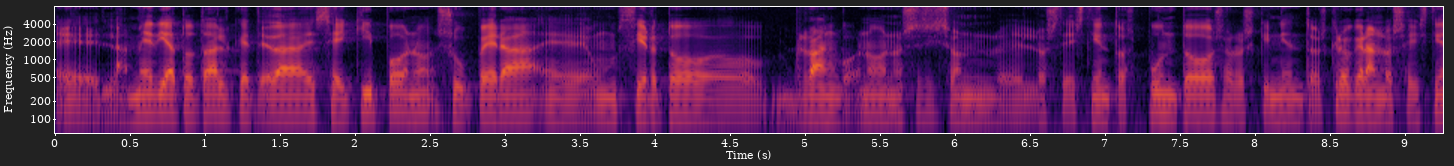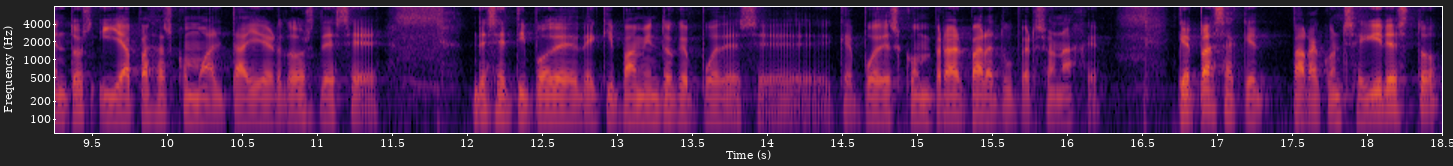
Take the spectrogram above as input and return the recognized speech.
eh, la media total que te da ese equipo, ¿no? Supera eh, un cierto rango, ¿no? No sé si son los 600 puntos o los 500, creo que eran los 600 y ya pasas como al taller 2 de ese, de ese tipo de, de equipamiento que puedes, que puedes comprar para tu personaje. ¿Qué pasa? Que para conseguir esto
